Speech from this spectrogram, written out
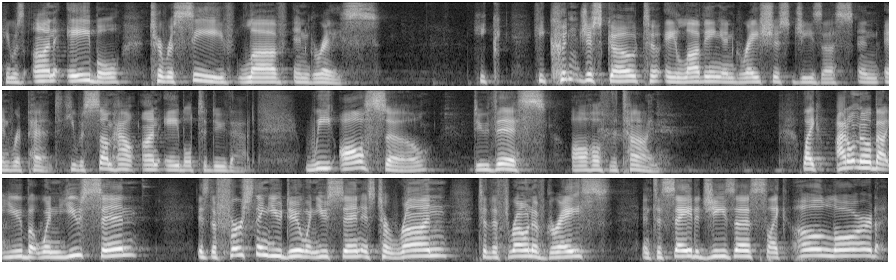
He was unable to receive love and grace. He, he couldn't just go to a loving and gracious Jesus and, and repent. He was somehow unable to do that. We also do this all the time. Like, I don't know about you, but when you sin, is the first thing you do when you sin is to run to the throne of grace and to say to Jesus, like, oh Lord,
